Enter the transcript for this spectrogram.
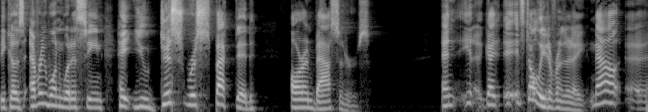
because everyone would have seen, hey, you disrespected our ambassadors. And you know, guys, it's totally different today. Now, uh,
